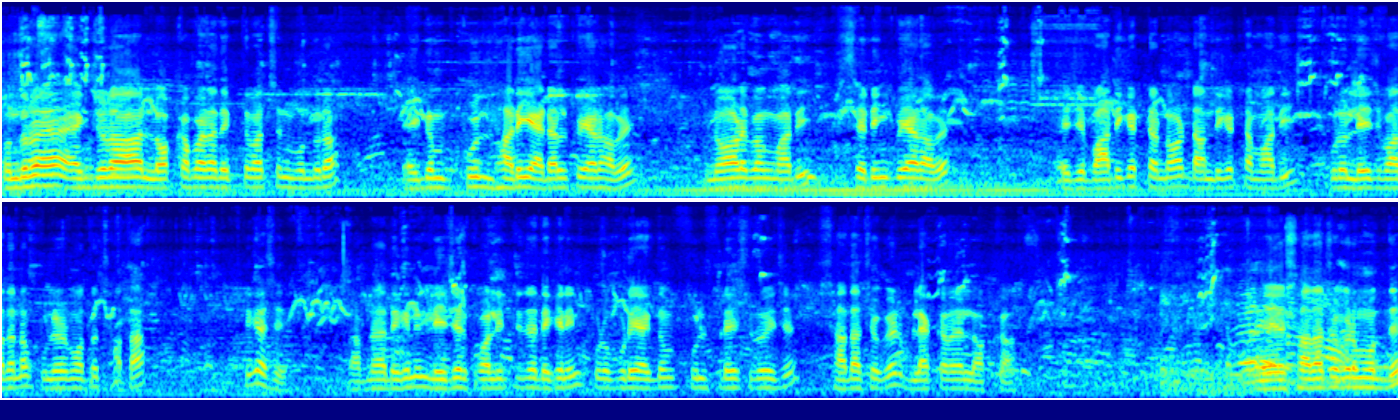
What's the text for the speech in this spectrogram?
বন্ধুরা, এক জোড়া লক্কা পায়রা দেখতে পাচ্ছেন বন্ধুরা। একদম ফুল ধারি অ্যাডাল্ট পেয়ার হবে। নর এবং মাদি সেটিং পেয়ার হবে। এই যে বাঁ দিকেরটা নর, ডান দিকেরটা মাদি, পুরো লেজ বাঁধানো, ফুলের মতো ছাতা, ঠিক আছে? আপনারা দেখে নিন লেজের কোয়ালিটিটা দেখে নিন, পুরোপুরি একদম ফুল ফ্রেশ রয়েছে, সাদা চোখের ব্ল্যাক কালারের এই সাদা চোখের মধ্যে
